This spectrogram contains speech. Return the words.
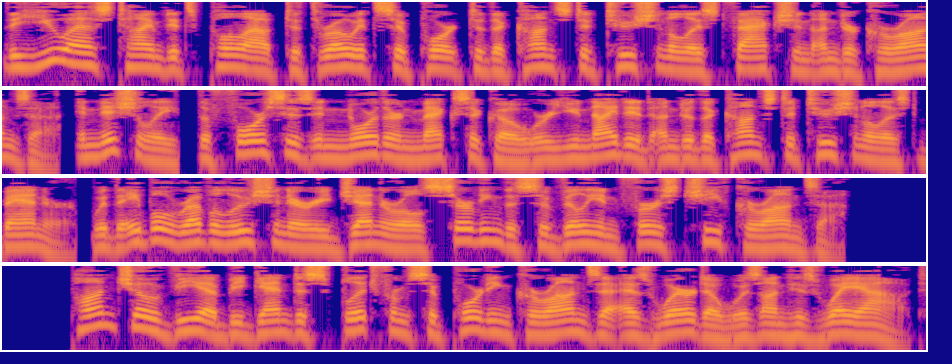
The U.S. timed its pullout to throw its support to the constitutionalist faction under Carranza. Initially, the forces in northern Mexico were united under the constitutionalist banner, with able revolutionary generals serving the civilian First Chief Carranza. Pancho Villa began to split from supporting Carranza as Huerta was on his way out.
